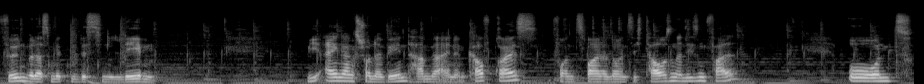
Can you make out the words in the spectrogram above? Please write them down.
füllen wir das mit ein bisschen Leben. Wie eingangs schon erwähnt, haben wir einen Kaufpreis von 290.000 in diesem Fall. Und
